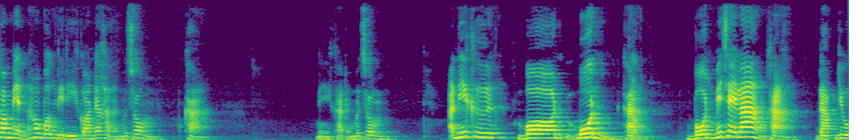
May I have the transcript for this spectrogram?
คอมเมนต์เฮาเบิ่งดีๆก่อนเด้อค่ะท่านผู้ชมค่ะ นี่ค่ะท่านผู้ชม อันนี้คือบนบนค่ะ ครับ บนไม่ใช่ล่างค่ะ ดับอยู่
